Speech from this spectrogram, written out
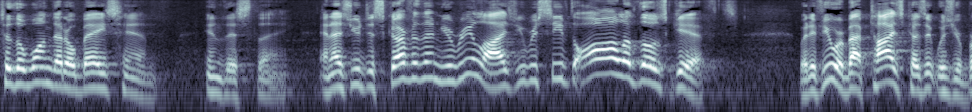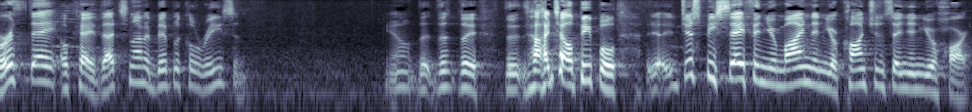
to the one that obeys Him in this thing. And as you discover them, you realize you received all of those gifts. But if you were baptized because it was your birthday, okay, that's not a biblical reason. You know, the, the, the, I tell people, just be safe in your mind and your conscience and in your heart.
